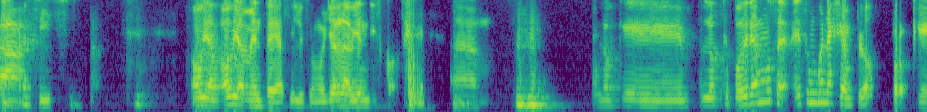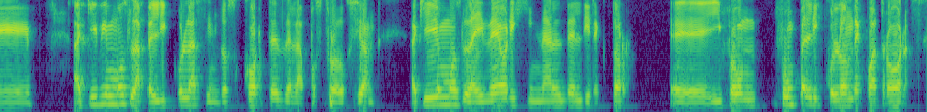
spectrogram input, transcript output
ah, sí. obviamente, así lo hicimos. Yo la vi en Discord. lo, que, lo que podríamos. Es un buen ejemplo, porque aquí vimos la película sin los cortes de la postproducción. Aquí vimos la idea original del director. Eh, y fue un, fue un peliculón de cuatro horas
